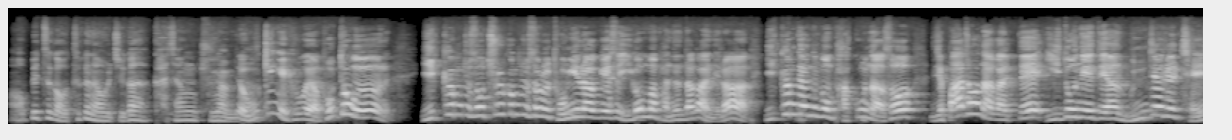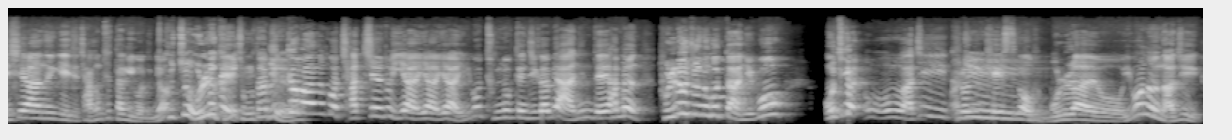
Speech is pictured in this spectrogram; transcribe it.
업비트가 어떻게 나올지가 가장 중요합니다. 야, 웃긴 게 그거야. 보통은 입금 주소, 출금 주소를 동일하게 해서 이것만 받는다가 아니라 입금되는 건 받고 나서 이제 빠져나갈 때 이 돈에 대한 문제를 제시하는 게 이제 자금 세탁이거든요. 그쵸. 원래 그게 정답이에요. 입금하는 것 자체도 야야야 이거 등록된 지갑이 아닌데 하면 돌려주는 것도 아니고 어떻게 할- 어, 어, 아직 그런 아직- 케이스가 없, 몰라요. 이거는 아직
